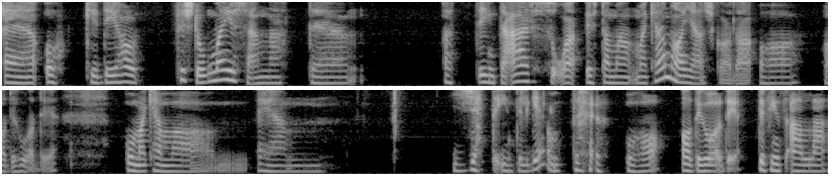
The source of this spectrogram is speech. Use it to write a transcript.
Eh, och det har, förstod man ju sen att, eh, att det inte är så, utan man, man kan ha en hjärnskada och ha ADHD. Och man kan vara eh, jätteintelligent och ha ADHD. Det finns alla,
